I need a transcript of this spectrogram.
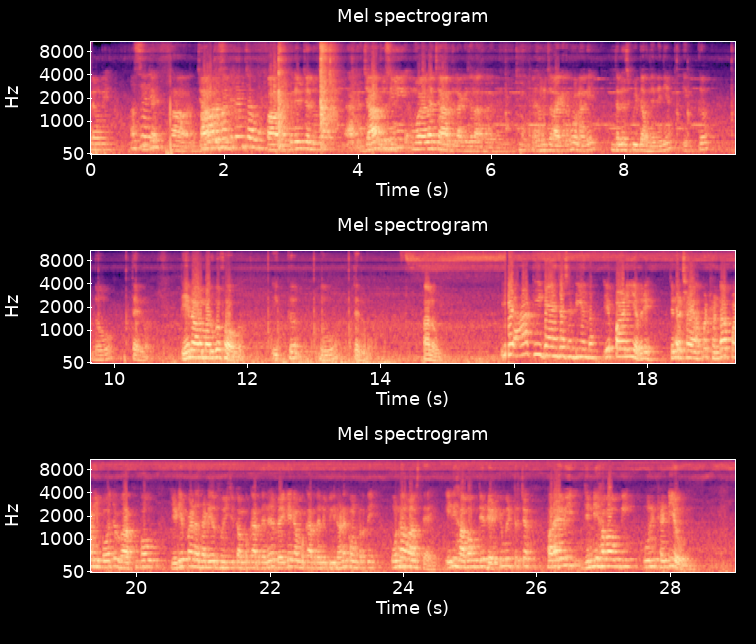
ਅੱਛਾ ਠੀਕ ਹੈ? ਜੀ। ਹਾਂ ਜਾਂ Power ਤੁਸੀਂ bank ਤੇ ਵੀ ਚੱਲਦਾ? ਪਾਵਰ ਬੈਂਕ ਤੇ ਵੀ ਚੱਲੂਗਾ। ਜਾਂ ਤੁਸੀਂ ਮੋਬਾਈਲ ਦਾ ਚਾਰਜ ਲਾ ਕੇ ਚਲਾ ਸਕਦੇ ਹੋ ਠੀਕ ਹੈ। ਇਹਨੂੰ ਚਲਾ ਕੇ ਦਿਖਾਉਣਾਗੇ ਤਿੰਨ ਸਪੀਡਾਂ ਹੁੰਦੀਆਂ ਨੇ ਇਹਦੀਆਂ 1 2 3 ਤੇ ਇਹ ਨਾਲ ਮਾਰੂਗਾ ਫਾਰਵਰਡ 1 2 3 ਆ ਲਓ ਇਹ ਆ ਕੀ ਗੈਸ ਜਾਂ ਛੱਡੀ ਜਾਂਦਾ? ਇਹ ਪਾਣੀ ਹੈ ਵੀਰੇ। ਜਿੰਨਾ ਅੱਛਾ। ਆਪਾਂ ਠੰਡਾ ਪਾਣੀ ਪਹੁੰਚ ਬਰਫ ਪਾਓ। ਜਿਹੜੀਆਂ ਭੈਣਾਂ ਸਾਡੀ ਰਸੋਈ 'ਚ ਕੰਮ ਕਰਦੇ ਨੇ ਬਹਿ ਕੇ ਕੰਮ ਕਰਦੇ ਨੇ ਪੀਰ ਹਣੇ ਕਾਊਂਟਰ ਤੇ ਉਹਨਾਂ ਵਾਸਤੇ ਹੈ ਇਹਦੀ ਹਵਾ ਹੁੰਦੀ ਹੈ 1.5 ਮੀਟਰ 'ਚ। ਪਰ ਇਹ ਵੀ ਜਿੰਨੀ ਹਵਾ ਆਊਗੀ ਉਨੀ ਠੰਡੀ ਆਊਗੀ।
